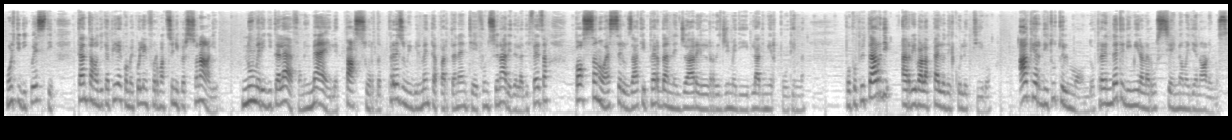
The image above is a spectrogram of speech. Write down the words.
Molti di questi tentano di capire come quelle informazioni personali, numeri di telefono, email e password presumibilmente appartenenti ai funzionari della difesa possano essere usati per danneggiare il regime di Vladimir Putin. Poco più tardi arriva l'appello del collettivo. Hacker di tutto il mondo, prendete di mira la Russia in nome di Anonymous.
